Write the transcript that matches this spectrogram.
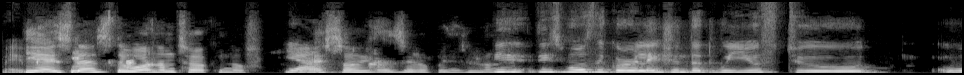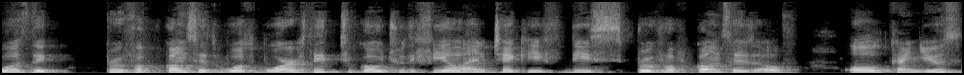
maybe. Yes, that's the one I'm talking of. Yeah. I saw it as 0 0.09. This, this was the correlation that we used to, was the proof of concept was worth it to go to the field and check if this proof of concept of all can use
